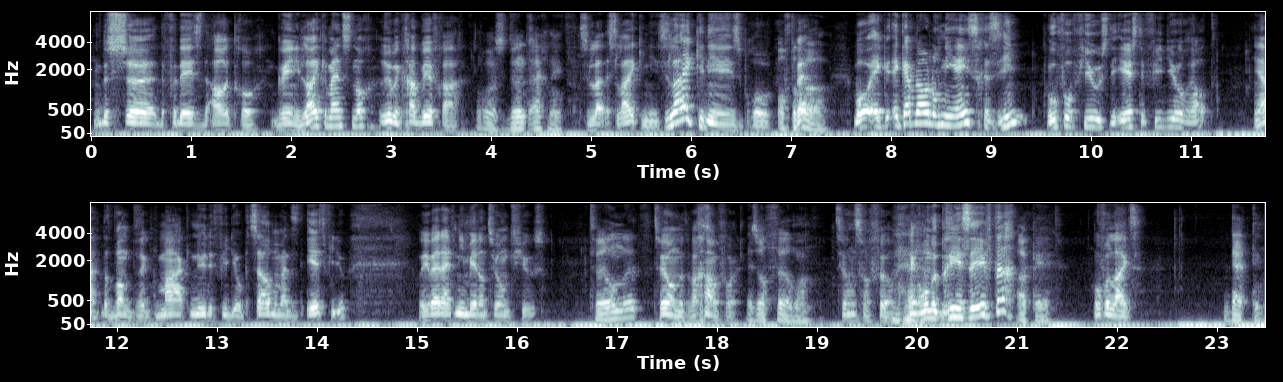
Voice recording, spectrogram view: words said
Dus uh, voor deze de outro. Ik weet niet, liken mensen nog? Ruben, ik ga het weer vragen. Bro, ze doen het echt niet. Ze, ze liken niet. Ze liken niet eens, bro. Of toch wel? Bro, ik, ik heb nou nog niet eens gezien hoeveel views de eerste video had. Ja, dat, want ik maak nu de video op hetzelfde moment als de eerste video. Wil je hij heeft niet meer dan 200 views. 200? 200, waar gaan we voor? Is wel veel, man. 200 is wel veel. Denk 173? Oké. Okay. Hoeveel likes? 13.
